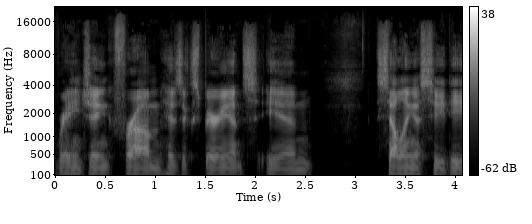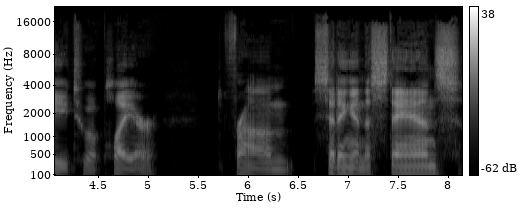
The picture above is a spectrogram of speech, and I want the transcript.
ranging from his experience in selling a CD to a player, from sitting in the stands,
